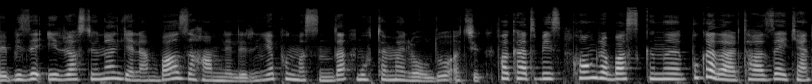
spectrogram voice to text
ve bize irrasyonel gelen bazı hamlelerin yapılmasında muhtemel olduğu açık. Fakat biz kongre baskını bu kadar tazeyken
